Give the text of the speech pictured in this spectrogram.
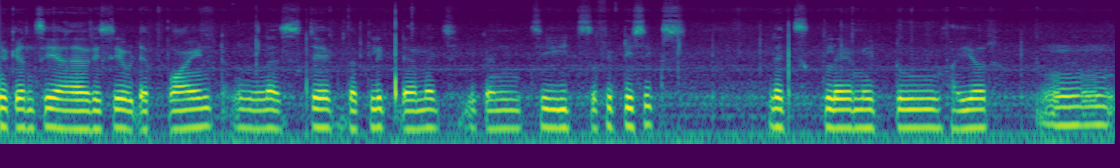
you can see I have received a point let's take the click damage you can see it's 56 let's claim it to higher. Mm.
